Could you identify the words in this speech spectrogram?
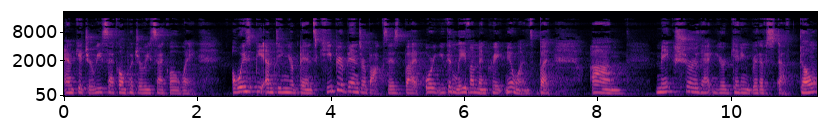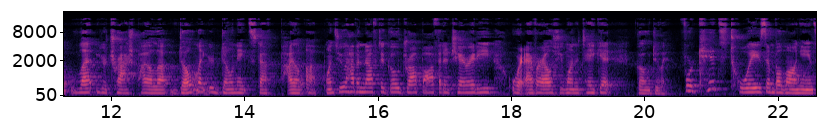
and get your recycle and put your recycle away. Always be emptying your bins. Keep your bins or boxes, but, or you can leave them and create new ones, but, um, make sure that you're getting rid of stuff. Don't let your trash pile up. Don't let your donate stuff pile up. Once you have enough to go drop off at a charity or wherever else you want to take it, go do it. For kids' toys and belongings,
